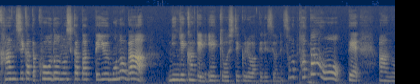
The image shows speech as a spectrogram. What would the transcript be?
感じ方行動の仕方っていうものが人間関係に影響してくるわけですよね。そのパターンをってあの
